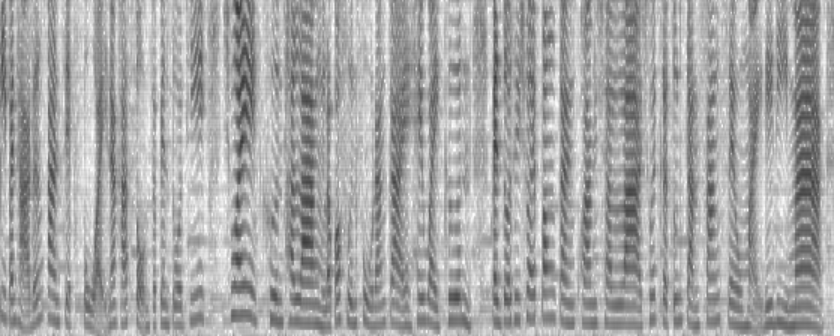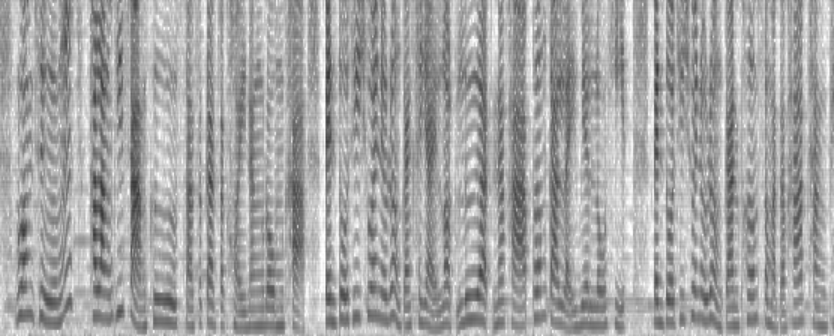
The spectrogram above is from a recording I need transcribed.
มีปัญหาเรื่องการเจ็บป่วยนะคะโสมจะเป็นตัวที่ช่วยคืนพลัง แล้วก็ฟื้นฟูร่างกายให้ไวขึ้น เป็นตัวที่ช่วยป้องกันความชราช่วยกระตุ้นการสร้างเซลล์ใหม่ได้ดีมาก รวมถึงพลังที่ 3 คือสารสกัดจากหอยนางรมค่ะ เป็นตัวที่ช่วยในเรื่องของการขยายหลอดเลือดนะคะ เพิ่มการไหลเวียนโลหิต เป็นตัวที่ช่วยในเรื่องของการเพิ่มสมรรถภาพทางเพ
